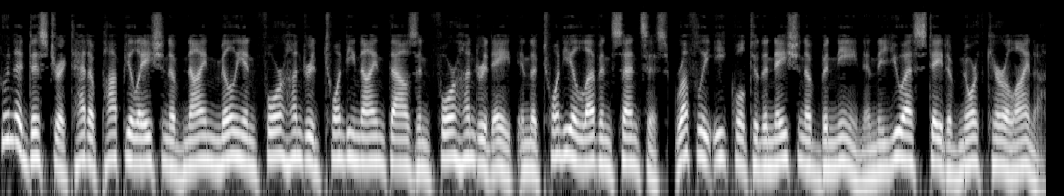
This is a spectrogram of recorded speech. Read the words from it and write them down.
Pune district had a population of 9,429,408 in the 2011 census, roughly equal to the nation of Benin and the U.S. state of North Carolina.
